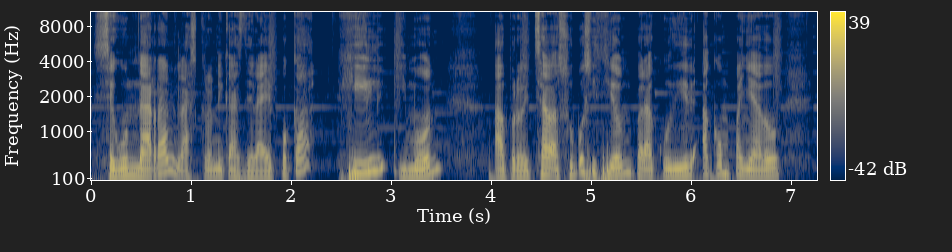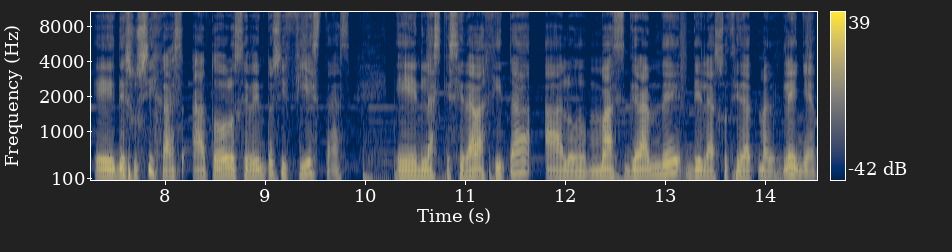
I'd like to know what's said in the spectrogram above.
Según narran las crónicas de la época, Gil Imón aprovechaba su posición para acudir acompañado eh, de sus hijas a todos los eventos y fiestas en las que se daba cita a lo más grande de la sociedad madrileña.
